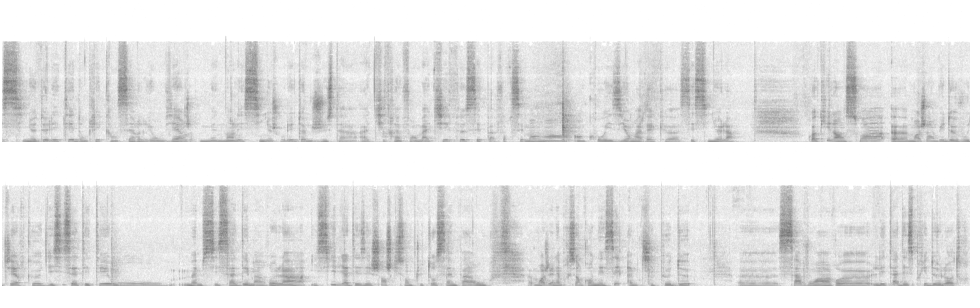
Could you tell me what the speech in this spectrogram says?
signes de l'été, donc les cancers, lion, vierge. Maintenant, les signes, je vous les donne juste à, titre informatif, c'est pas forcément en, cohésion avec euh, ces signes-là. Quoi qu'il en soit, euh, moi j'ai envie de vous dire que d'ici cet été, ou même si ça démarre là, ici il y a des échanges qui sont plutôt sympas où euh, moi j'ai l'impression qu'on essaie un petit peu de euh, savoir euh, l'état d'esprit de l'autre.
